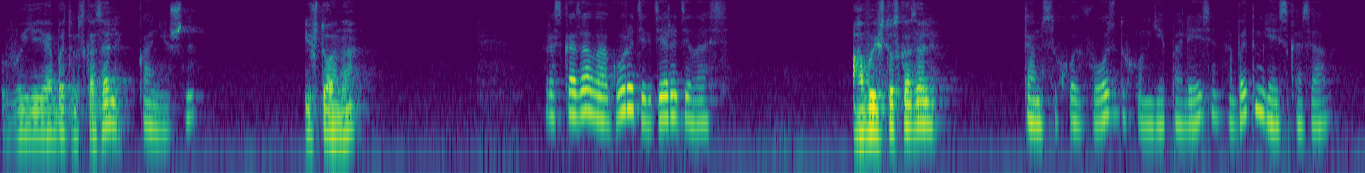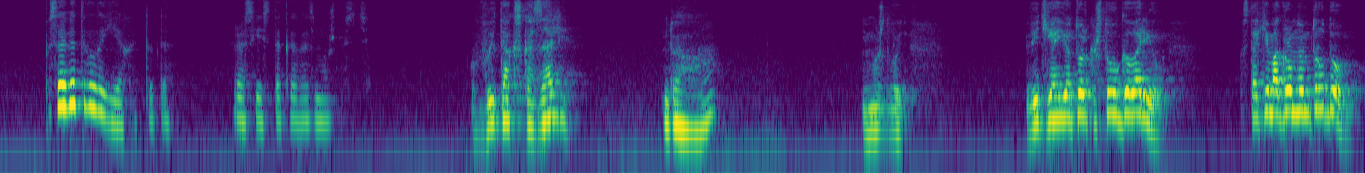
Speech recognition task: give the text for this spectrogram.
Вы ей об этом сказали? Конечно. И что она? Рассказала о городе, где родилась. А вы что сказали? Там сухой воздух, он ей полезен. Об этом я и сказала. Посоветовала ехать туда, раз есть такая возможность. Вы так сказали? Да. Да. Не может быть. Ведь я ее только что уговорил. С таким огромным трудом.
